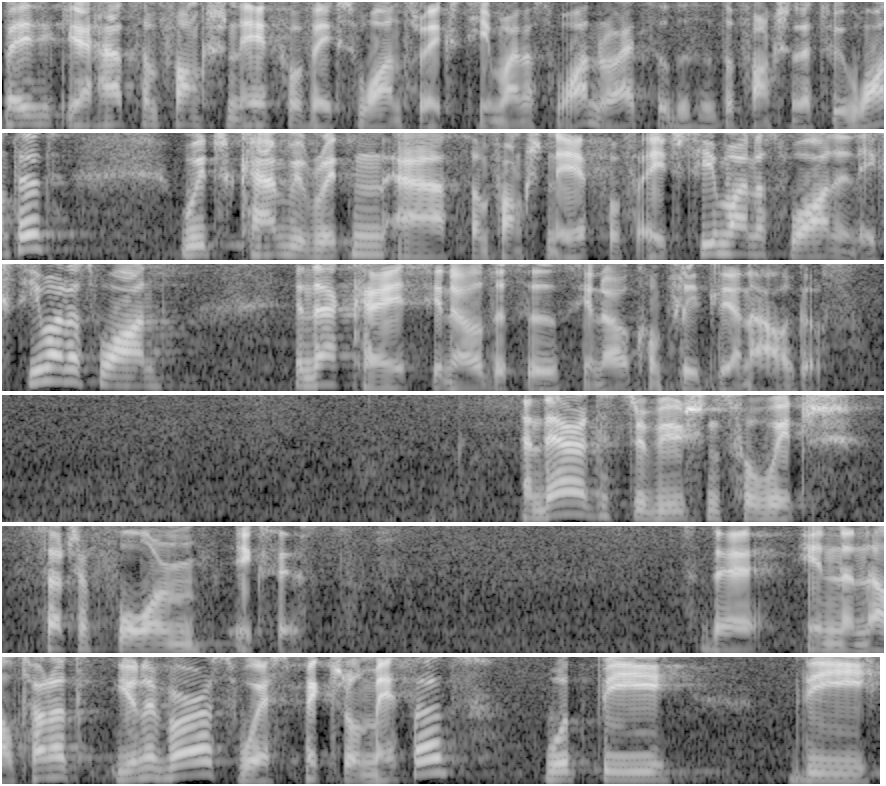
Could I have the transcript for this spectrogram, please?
basically I had some function f of x1 through xt minus 1, right? So this is the function that we wanted, which can be written as some function f of ht minus 1 and xt minus 1. In that case, you know, this is, you know, completely analogous. And there are distributions for which such a form exists. So they're in an alternate universe where spectral methods would be the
